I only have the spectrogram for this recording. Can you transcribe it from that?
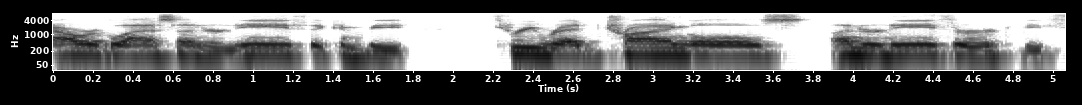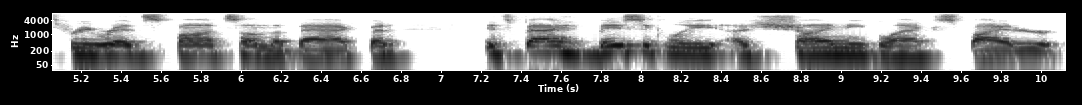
hourglass underneath. It can be three red triangles underneath, or it could be three red spots on the back, but it's basically a shiny black spider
